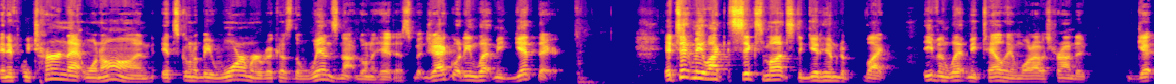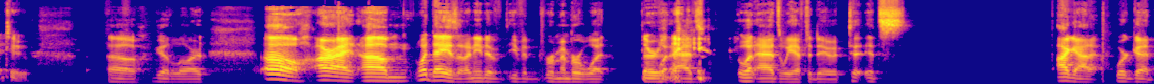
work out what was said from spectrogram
and if we turn that one on, it's going to be warmer because the wind's not going to hit us. But Jack wouldn't even let me get there. It took me like six months to get him to like even let me tell him what I was trying to get to. Oh, good lord. Oh, all right. Um, what day is it? I need to even remember what Thursday. what ads what ads we have to do. It's I got it. We're good.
